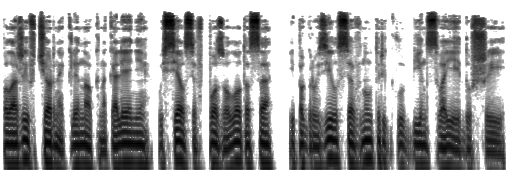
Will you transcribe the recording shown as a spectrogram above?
положив черный клинок на колени, уселся в позу лотоса и погрузился внутрь глубин своей души.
